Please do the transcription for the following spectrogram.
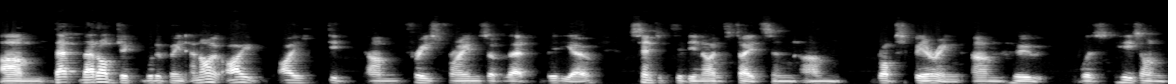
um, that that object would have been, and I I, I did um, freeze frames of that video, sent it to the United States, and um, Rob Spearing, um, who was he's on,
